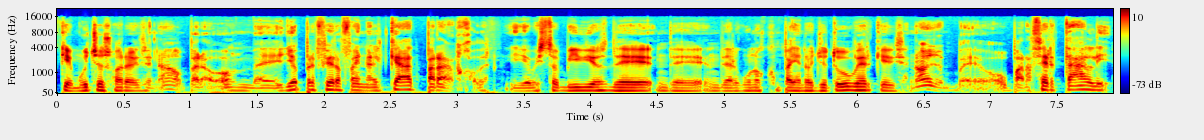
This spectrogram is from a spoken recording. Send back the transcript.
que muchos usuarios dicen, no, pero yo prefiero Final Cut para, joder, y he visto vídeos de, de, algunos compañeros youtubers que dicen, no, o para hacer tal, y,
